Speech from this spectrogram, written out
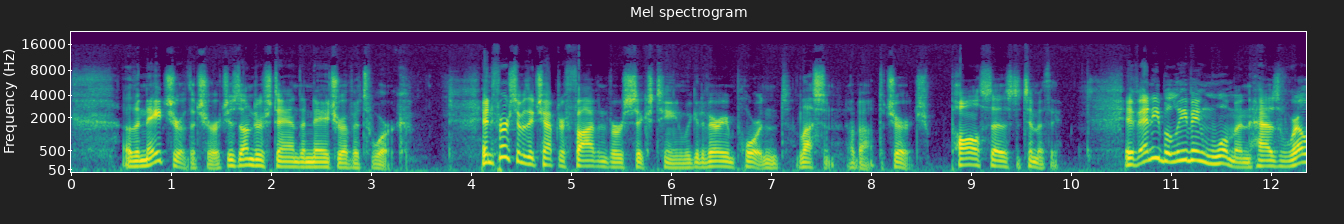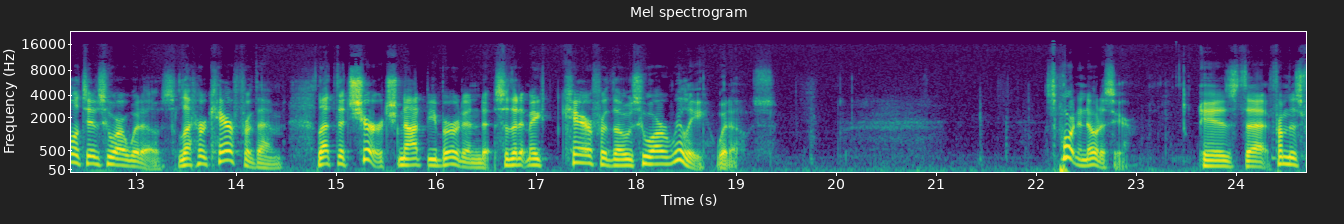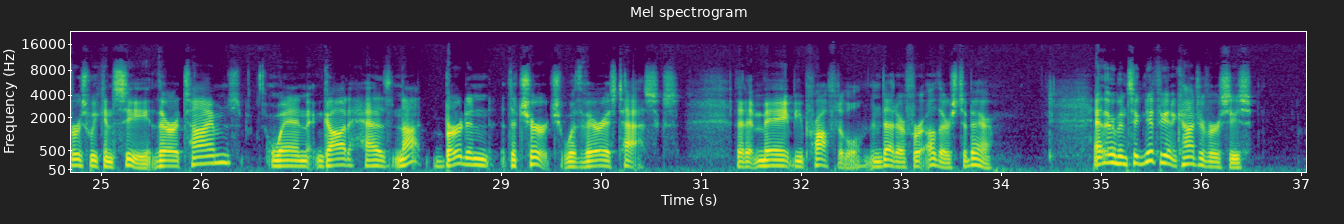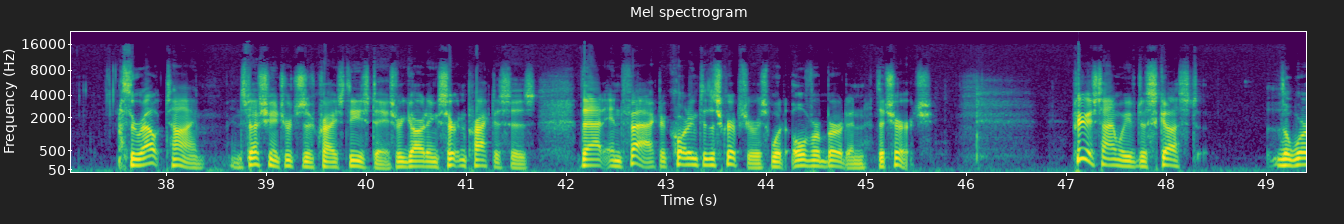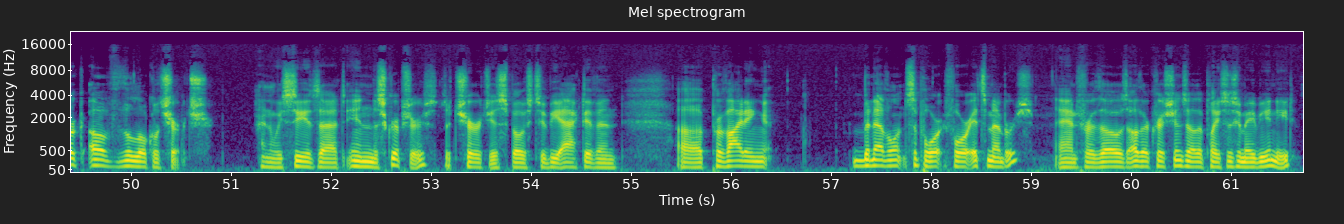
uh, the nature of the church is understand the nature of its work. In 1 Timothy chapter 5 and verse 16, we get a very important lesson about the church. Paul says to Timothy, if any believing woman has relatives who are widows, let her care for them. Let the church not be burdened, so that it may care for those who are really widows. What's important to notice here is that from this verse we can see there are times when God has not burdened the church with various tasks, that it may be profitable and better for others to bear. And there have been significant controversies throughout time especially in churches of Christ these days, regarding certain practices that, in fact, according to the scriptures, would overburden the church. Previous time we've discussed the work of the local church, and we see that in the scriptures, the church is supposed to be active in uh, providing benevolent support for its members and for those other Christians and other places who may be in need.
